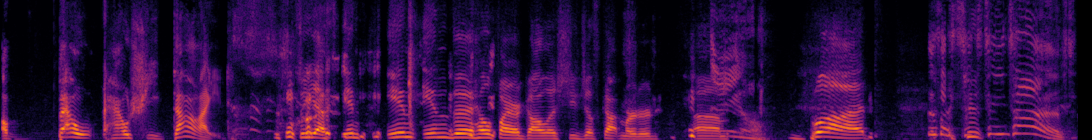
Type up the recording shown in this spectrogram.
about how she died. So yes, in in in the Hellfire Gala, she just got murdered. Um, Damn, but that's like two- sixteen times.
